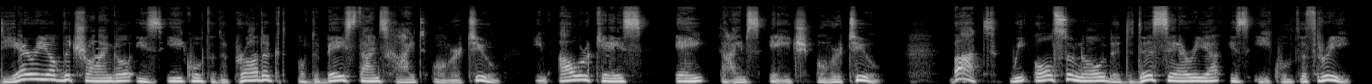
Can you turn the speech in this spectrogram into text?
the area of the triangle is equal to the product of the base times height over 2, in our case a times h over 2. But we also know that this area is equal to 3.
